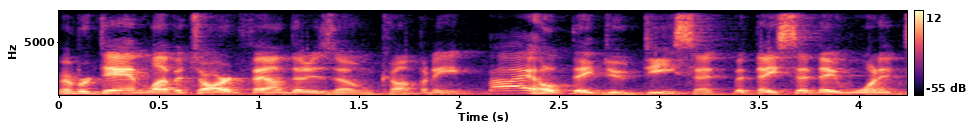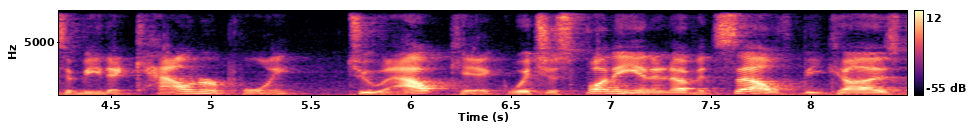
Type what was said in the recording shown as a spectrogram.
Remember, Dan Le Batard founded his own company. I hope they do decent, but they said they wanted to be the counterpoint to Outkick, which is funny in and of itself because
